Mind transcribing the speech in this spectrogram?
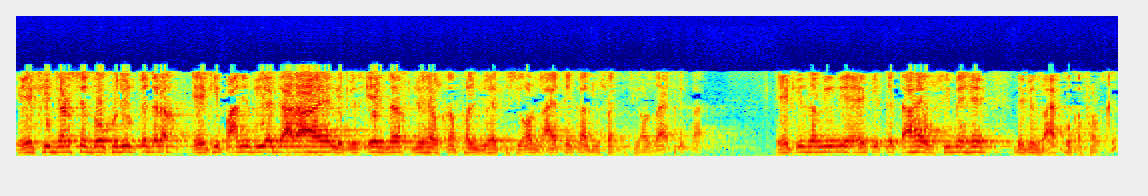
एक ही जड़ से दो खजूर के दरख्त, एक ही पानी दिया जा रहा है, लेकिन एक दरख्त जो है उसका फल जो है किसी और जायके का, दूसरा किसी और जायके का। एक ही ज़मीन है, एक ही किता है, उसी में है, लेकिन जायकों का फ़र्क है।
